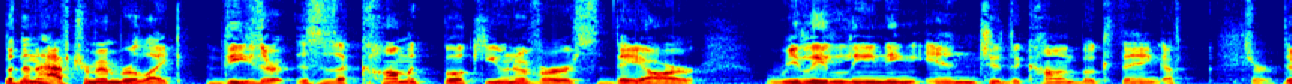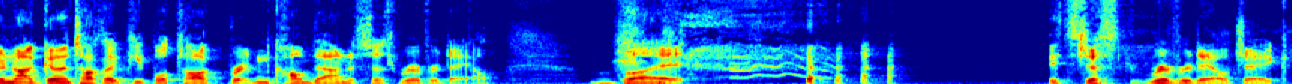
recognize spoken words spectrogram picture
But then I have to remember like these are this is a comic book universe. They are really leaning into the comic book thing. Of, Sure. They're not going to talk like people talk. Britain, calm down. It's just Riverdale. But it's just Riverdale, Jake.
